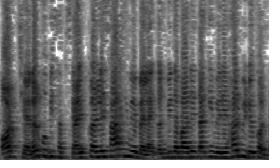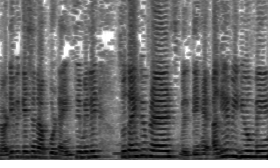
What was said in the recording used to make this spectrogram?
और चैनल को भी सब्सक्राइब कर ले। साथ ही में बेल आइकन भी दबा दें ताकि मेरे हर वीडियो का नोटिफिकेशन आपको टाइम से मिले। सो थैंक यू फ्रेंड्स मिलते हैं अगले वीडियो में।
